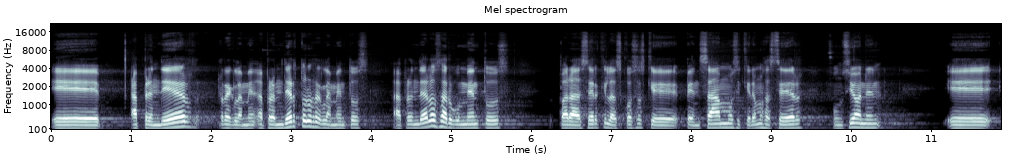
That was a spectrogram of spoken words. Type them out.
Eh, aprender, aprender todos los reglamentos, aprender los argumentos para hacer que las cosas que pensamos y queremos hacer funcionen. Eh,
